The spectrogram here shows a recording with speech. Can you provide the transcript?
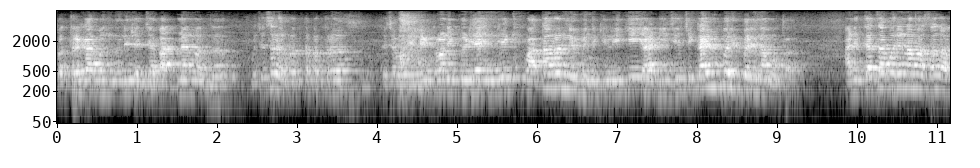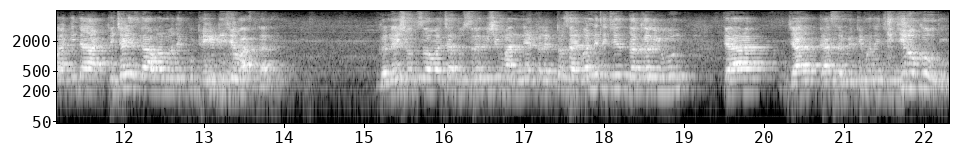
पत्रकार बंधूंनी त्यांच्या बातम्यांमधनं म्हणजे सगळं वृत्तपत्र त्याच्यामध्ये इलेक्ट्रॉनिक मीडिया यांनी एक वातावरण निर्मिती केली की या डीजेचे काय विपरीत परिणाम होतात. आणि त्याचा परिणाम असा झाला की त्या अठ्ठेचाळीस गावांमध्ये कुठेही डीजे वाजला नाही. गणेशोत्सवाच्या दुसऱ्या दिवशी मान्य कलेक्टर साहेबांनी त्याची दखल घेऊन त्या ज्या त्या समितीमध्ये जी जी लोक होती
